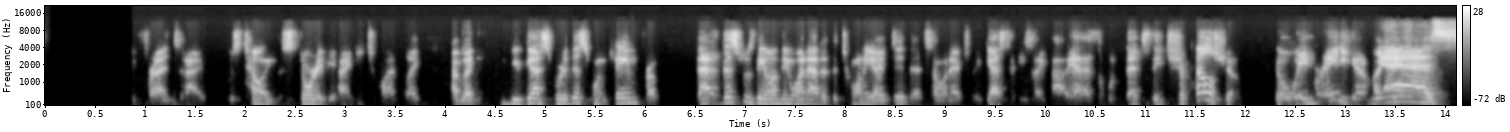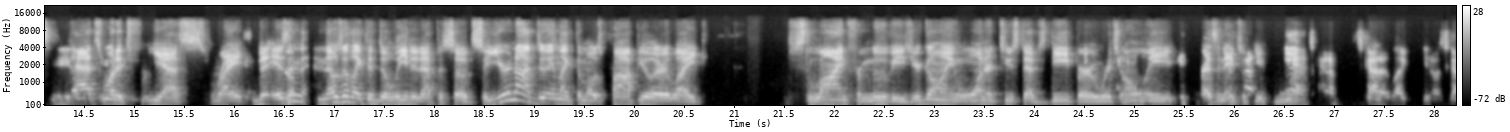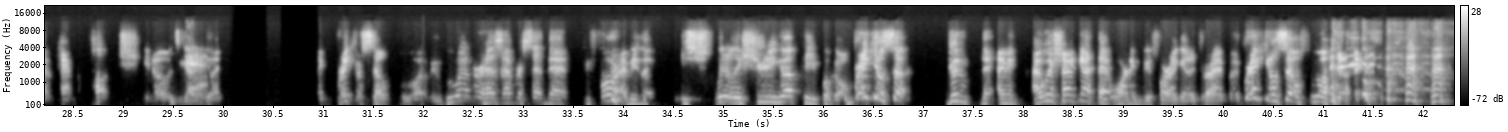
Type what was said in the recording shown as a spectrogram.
with friends and I was telling the story behind each one. Like I'm like, you guess where this one came from? That this was the only one out of the 20 I did that someone actually guessed it. He's like, oh yeah, that's the, that's the Chappelle show. Go Wayne Brady. Yes, that's what it's. Yes, right. But isn't and those are like the deleted episodes. So you're not doing like the most popular like line from movies. You're going one or two steps deeper, which only resonates with people. More. yeah, it's got to, it's got to like, you know, it's got to pack a punch. You know, it's got to Yeah. be like, like break yourself. I mean, whoever has ever said that before. I mean, like he's literally shooting up people. Go break yourself. Good. I mean, I wish I got that warning before I got to drive. But break yourself. Should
